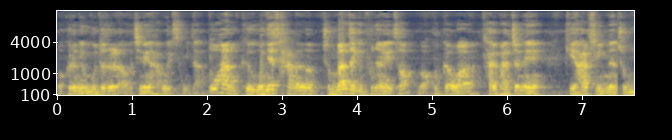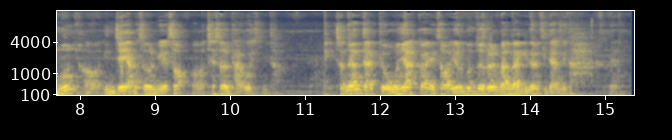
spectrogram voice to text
어, 그런 연구들을 어, 진행하고 있습니다. 또한 그 원예 산업 전반적인 분야에서 어, 국가와 사회 발전에 기여할 수 있는 전문 어, 인재 양성을 위해서 어, 최선을 다하고 있습니다. 전남대학교 원예학과에서 여러분들을 만나기를 기대합니다. 네.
